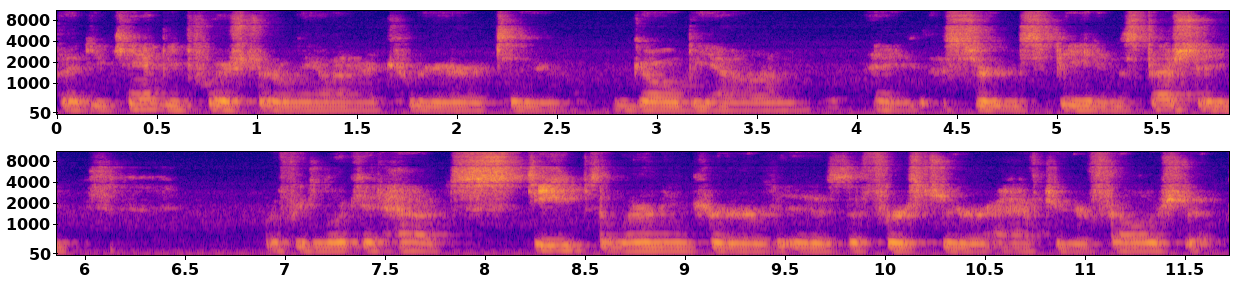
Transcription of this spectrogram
but you can't be pushed early on in a career to go beyond a, a certain speed, and especially if we look at how steep the learning curve is the first year after your fellowship.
